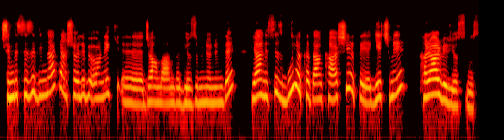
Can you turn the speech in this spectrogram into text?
Şimdi sizi dinlerken şöyle bir örnek e, canlandı gözümün önünde. Yani siz bu yakadan karşı yakaya geçmeye karar veriyorsunuz.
